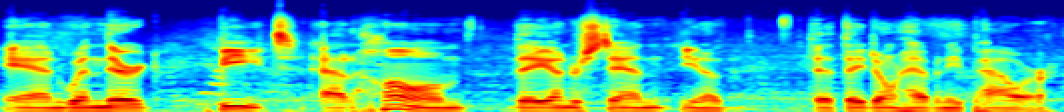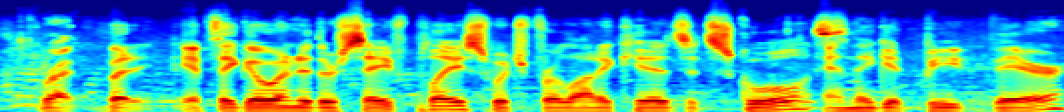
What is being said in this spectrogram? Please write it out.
and when they're beat at home, they understand, you know, that they don't have any power. Right. But if they go into their safe place, which for a lot of kids at school, and they get beat there,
